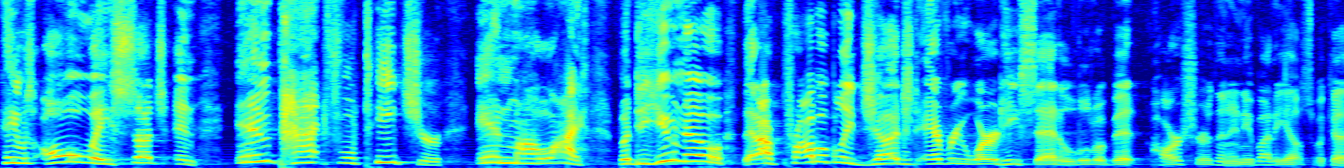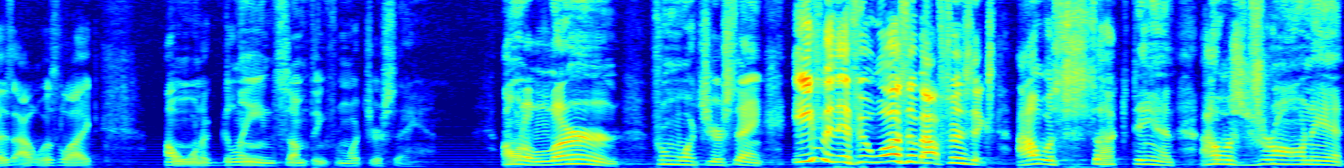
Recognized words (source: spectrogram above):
He was always such an impactful teacher in my life. But do you know that I probably judged every word he said a little bit harsher than anybody else because I was like, I want to glean something from what you're saying. I want to learn from what you're saying. Even if it was about physics, I was sucked in, I was drawn in,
